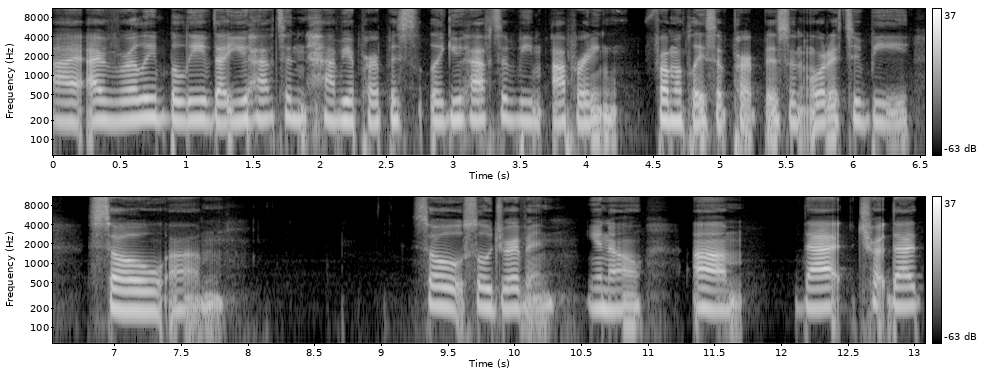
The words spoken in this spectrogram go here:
I, I really believe that you have to have your purpose, like you have to be operating from a place of purpose in order to be so um so so driven, you know. Um that tr- that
